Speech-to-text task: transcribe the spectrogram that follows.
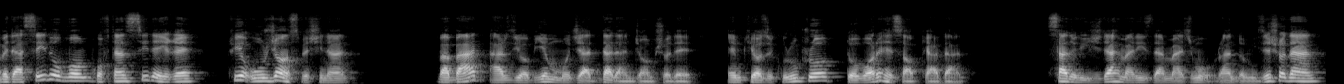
به دسته دوم گفتن سی دقیقه توی اورژانس بشینن. و بعد ارزیابی مجدد انجام شده. امتیاز گروپ رو دوباره حساب کردن. 118 مریض در مجموع رندومیزه شدن.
